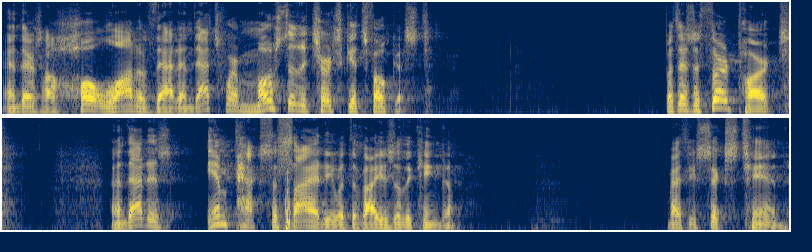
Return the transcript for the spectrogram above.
And there's a whole lot of that, and that's where most of the church gets focused. But there's a third part, and that is impact society with the values of the kingdom. Matthew 6:10.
